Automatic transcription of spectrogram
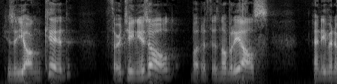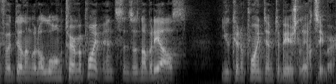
he's a young kid, 13 years old, but if there's nobody else, and even if we're dealing with a long term appointment, since there's nobody else, you can appoint him to be a Shliach Tzibur.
